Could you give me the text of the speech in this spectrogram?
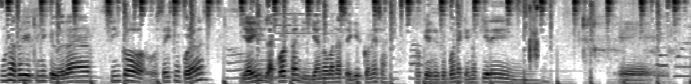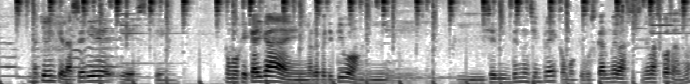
una serie tiene que durar 5 o 6 temporadas y ahí la cortan y ya no van a seguir con esa, porque se supone que no quieren eh, no quieren que la serie este como que caiga en lo repetitivo y, y se intentan siempre como que buscar nuevas nuevas cosas, ¿no?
